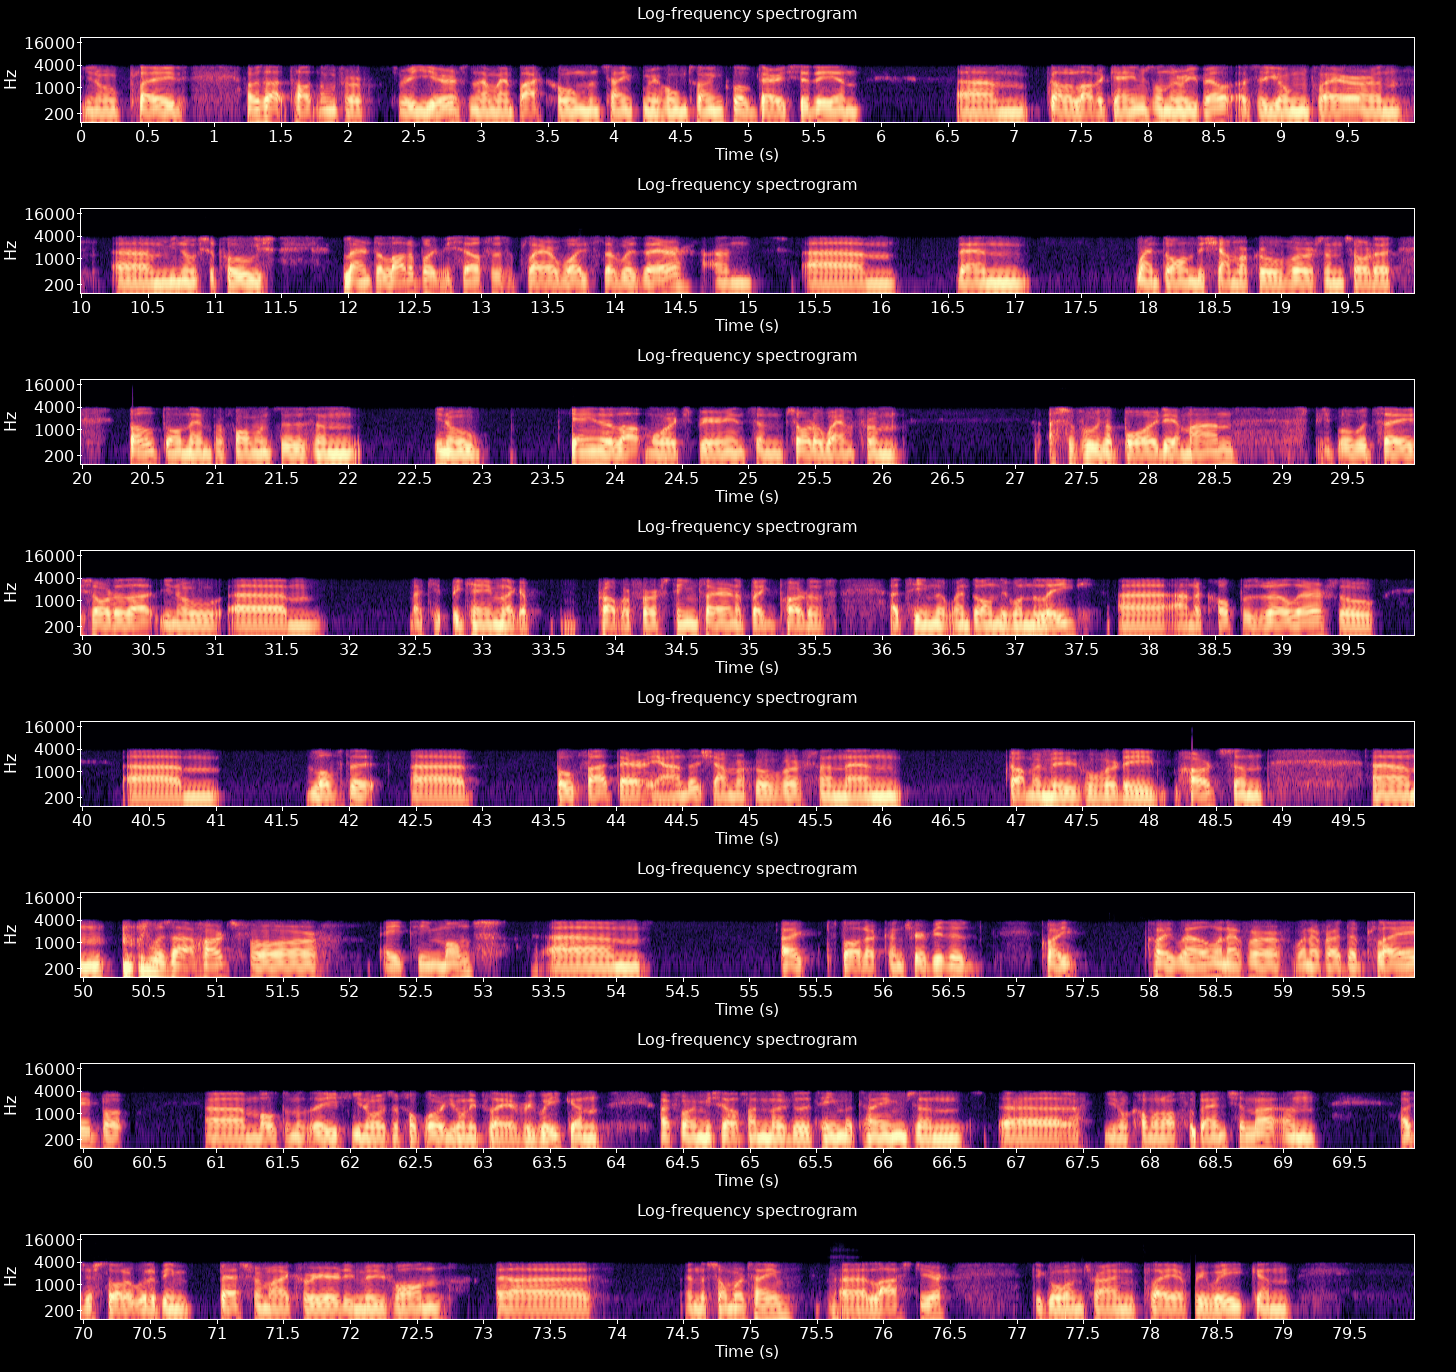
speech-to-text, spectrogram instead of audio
you know, played. I was at Tottenham for three years, and then went back home and signed for my hometown club, Derry City, and um, got a lot of games on the rebuild as a young player, and um, you know, suppose learned a lot about myself as a player whilst I was there, and um, then went on to Shamrock Rovers and sort of built on them performances, and you know, gained a lot more experience, and sort of went from I suppose a boy to a man people would say sort of that. You know, um, I became like a proper first team player and a big part of a team that went on. They won the league uh, and a cup as well there. So um, loved it. Uh, both at Derry and at Shamrock Rovers, and then got my move over to Hearts and um, was at Hearts for 18 months. Um, I thought I contributed quite quite well whenever whenever I did play, but um, ultimately, you know, as a footballer, you only play every week, and I found myself in and out of the team at times, and uh, you know, coming off the bench and that, and I just thought it would have been best for my career to move on uh, in the summertime uh, last year to go and try and play every week, and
